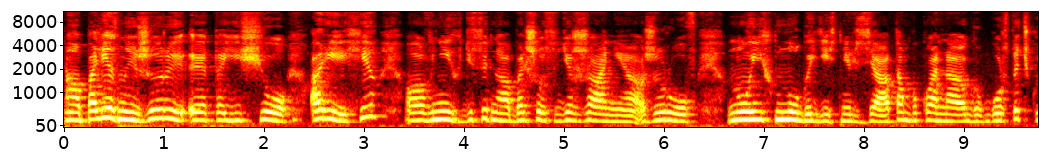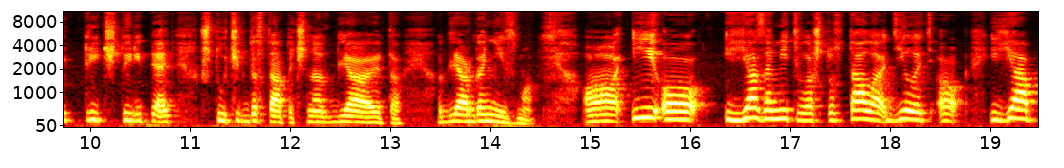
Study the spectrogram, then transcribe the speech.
А, полезные жиры – это еще орехи, а, в них действительно большое содержание жиров, но их много есть нельзя, там буквально горсточку 3-4-5 штучек достаточно для, это, для организма. А, и и я заметила, что стала делать, а, и я,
